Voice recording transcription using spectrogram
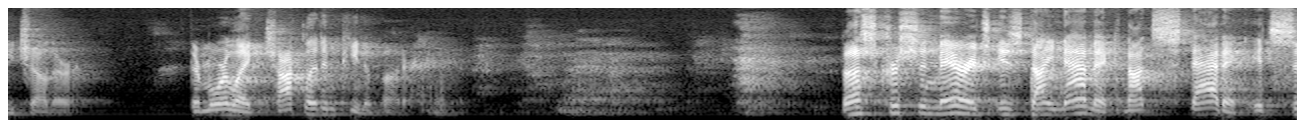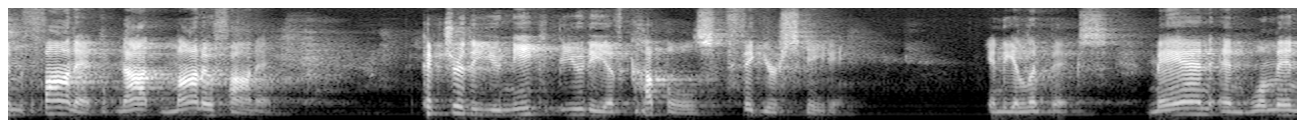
each other, they're more like chocolate and peanut butter. Thus, Christian marriage is dynamic, not static. It's symphonic, not monophonic. Picture the unique beauty of couples figure skating in the Olympics. Man and woman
